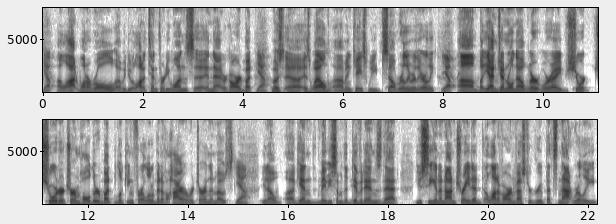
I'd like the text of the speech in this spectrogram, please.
Yep. A lot want to roll. Uh, we do a lot of 1031s uh, in that regard, but yeah. most uh, as well um, in case we sell really, really early. Yep. Um, but yeah, in general, no, we're we're a short, shorter term holder, but looking for a little bit of a higher return than most. Yeah you know, again, maybe some of the dividends that you see in a non-traded, a lot of our investor group that's not really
